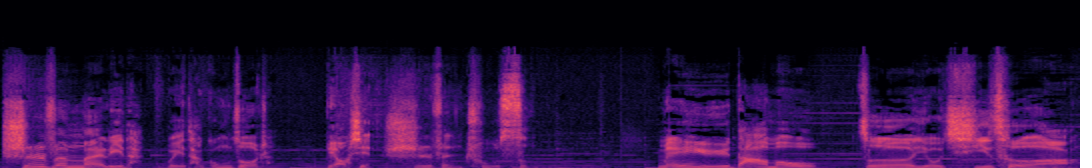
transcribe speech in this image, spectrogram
十分卖力的为他工作着，表现十分出色。梅于大谋，则有其策啊。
